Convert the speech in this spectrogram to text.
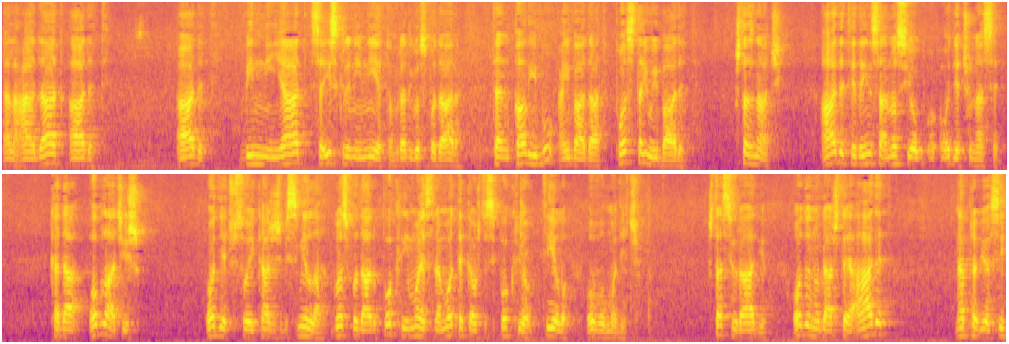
Al adat, adet. Adet bin nijat sa iskrenim nijetom radi gospodara. Tanqalibu ibadat. Postaju ibadet. Šta znači? Adet je da insan nosi odjeću na sebi. Kada oblačiš odjeću svoju i kažeš Bismillah, gospodaru, pokrij moje sramote kao što si pokrio tijelo ovom odjećom. Šta si uradio? Od onoga što je adet, napravio si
